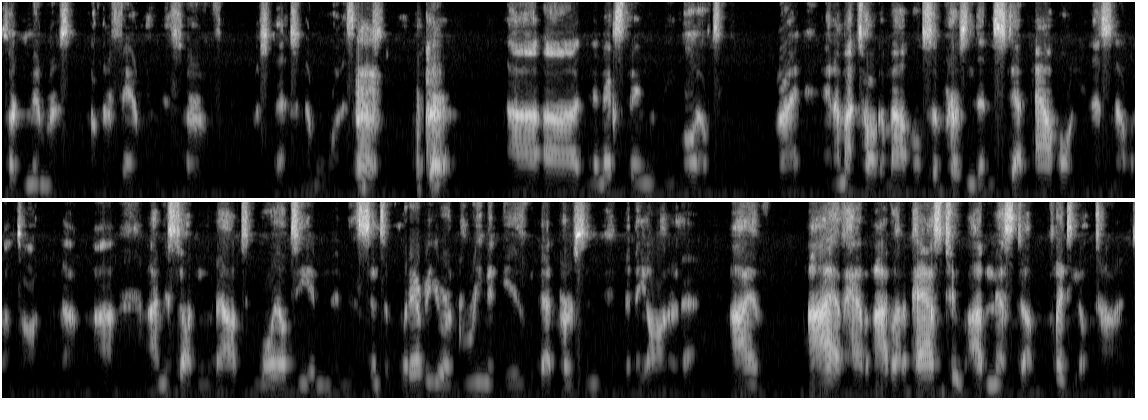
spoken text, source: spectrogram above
certain members of their family deserve respect. So number one is mm, okay. Uh, uh, the next thing would be loyalty, right? And I'm not talking about oh, some person doesn't step out on you. That's not what I'm talking about. Uh, I'm just talking about loyalty and, in the sense of whatever your agreement is with that person, that they honor that. I've I have had I've got a past too. I've messed up plenty of times.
